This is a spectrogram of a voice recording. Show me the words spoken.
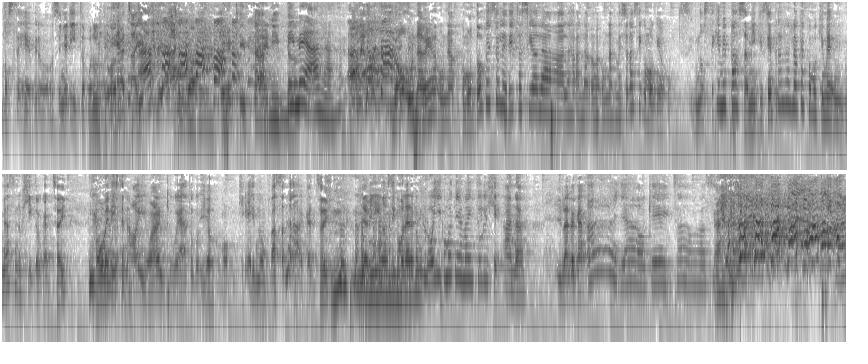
No sé, pero señorito, por último, ¿cachai? Algo. Arenito. Dime Ana. No, una vez, una, como dos veces le he dicho así a, la- a la- a la- a unas meseras así como que, no sé qué me pasa a mí, que siempre las locas como que me, me hacen ojito, ¿cachai? O me dicen, ay, Juan, qué weá, tú", y yo como, ¿qué? No pasa nada, ¿cachai? Y a mí así como la loca me dijo, oye, ¿cómo te llamas? Y tú le dije, Ana. Y la loca, ah, ya, ok, chao, así. La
